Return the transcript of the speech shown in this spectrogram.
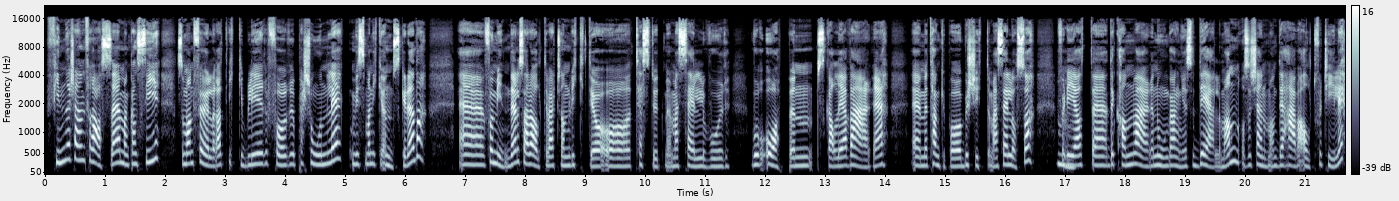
finner seg en frase man kan si som man føler at ikke blir for personlig, hvis man ikke ønsker det, da. Eh, for min del så har det alltid vært sånn viktig å, å teste ut med meg selv hvor, hvor åpen skal jeg være, eh, med tanke på å beskytte meg selv også. Fordi mm. at eh, det kan være noen ganger så deler man, og så kjenner man at det her var altfor tidlig.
